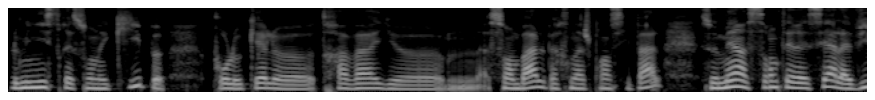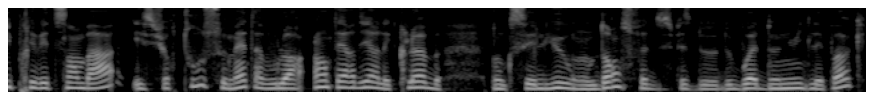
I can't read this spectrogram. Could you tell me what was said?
le ministre et son équipe, pour lequel euh, travaille euh, Samba, le personnage principal, se met à s'intéresser à la vie privée de Samba et surtout se mettent à vouloir interdire les clubs, donc ces lieux où on danse, fait des espèces de, de boîtes de nuit de l'époque,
